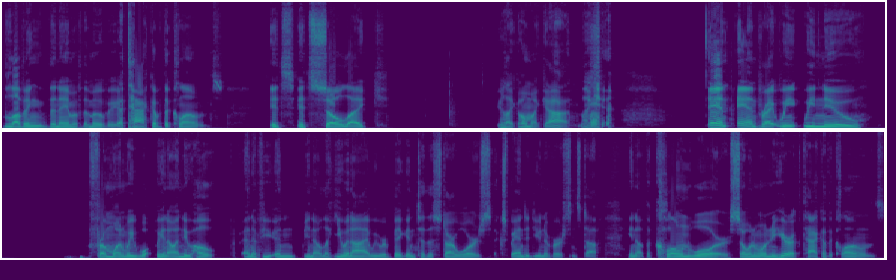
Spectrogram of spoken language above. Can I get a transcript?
loving the name of the movie attack of the clones it's it's so like you're like oh my god. Like and and right we we knew from when we you know a new hope and if you and you know like you and i we were big into the star wars expanded universe and stuff you know the clone wars. So when, when you hear attack of the clones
